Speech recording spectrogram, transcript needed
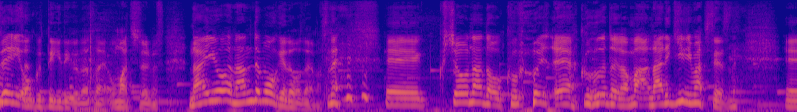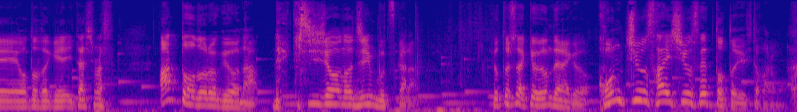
ぜひ送ってきてください。お待ちしております。内容は何でも OK でございます。ね、えー口調などを工夫,、えー工夫というかまあなりきりましてですね、えーお届けいたしますあっと驚くような歴史上の人物から。ひょっとしたら今日読んでないけど昆虫最終セットという人からも。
